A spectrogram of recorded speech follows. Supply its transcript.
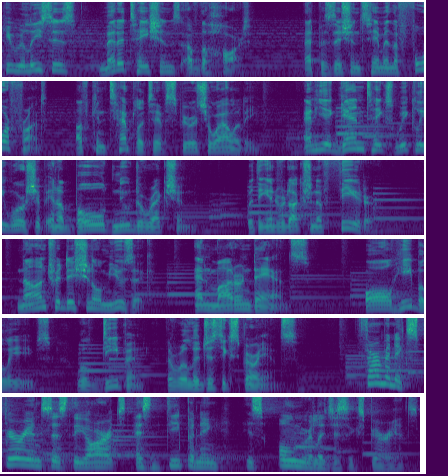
He releases Meditations of the Heart that positions him in the forefront of contemplative spirituality. And he again takes weekly worship in a bold new direction with the introduction of theater, non traditional music, and modern dance. All he believes will deepen the religious experience. Thurman experiences the arts as deepening his own religious experience.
